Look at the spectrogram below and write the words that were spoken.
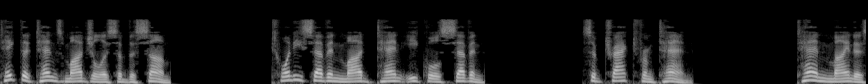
Take the tens modulus of the sum. 27 mod 10 equals 7 Subtract from 10 10 minus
